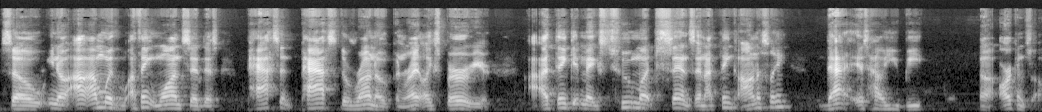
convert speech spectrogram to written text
So, you know, I, am with, I think Juan said this pass pass the run open, right? Like Spurrier. I think it makes too much sense. And I think honestly, that is how you beat uh, Arkansas.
